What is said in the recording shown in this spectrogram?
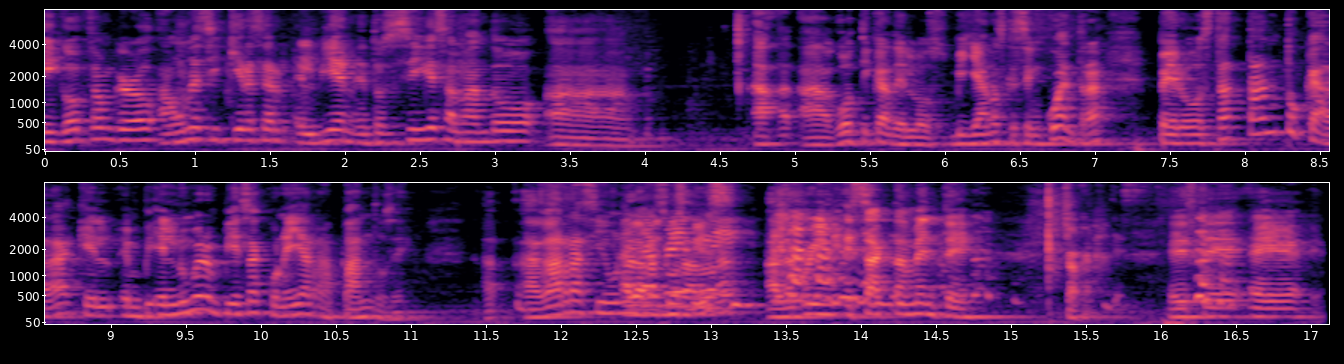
Y Gotham Girl aún así quiere ser el bien, entonces sigue salvando a, a, a Gótica de los villanos que se encuentra, pero está tan tocada que el, em- el número empieza con ella rapándose. A- agarra así una A la rasuradora. Britney. A la Britney, exactamente. Chócala. Yes. Este, eh,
